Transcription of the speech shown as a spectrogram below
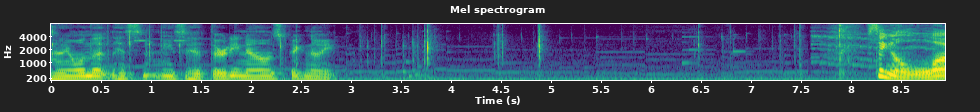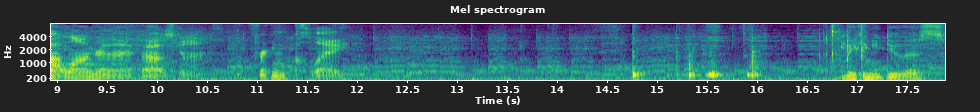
Anyone that hits, needs to hit 30 now is Pignite. It's taking a lot longer than I thought it was gonna. Freaking clay. Making me do this.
